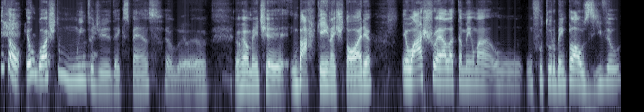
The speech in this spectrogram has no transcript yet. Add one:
Então, eu gosto muito de The Expanse. Eu, eu, eu, realmente embarquei na história. Eu acho ela também uma, um, um futuro bem plausível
